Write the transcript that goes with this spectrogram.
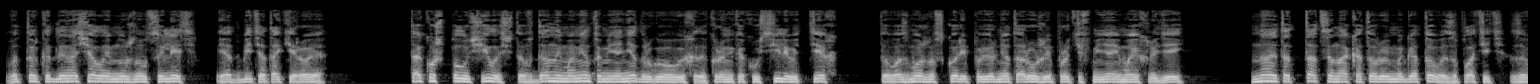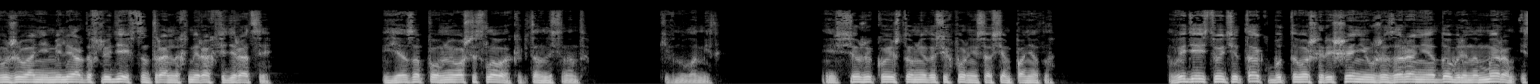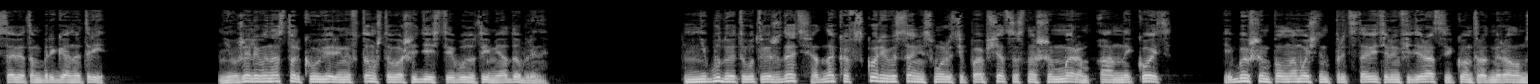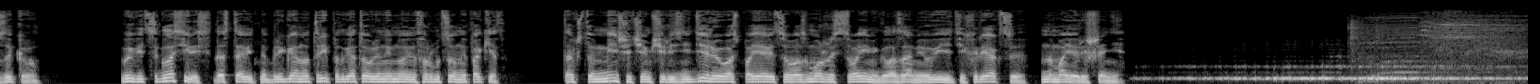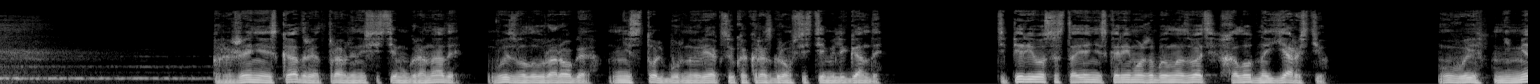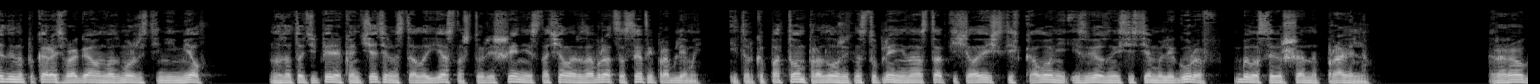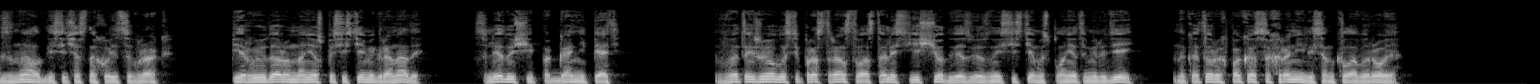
Вот только для начала им нужно уцелеть и отбить атаки Роя. Так уж получилось, что в данный момент у меня нет другого выхода, кроме как усиливать тех, кто, возможно, вскоре повернет оружие против меня и моих людей. Но это та цена, которую мы готовы заплатить за выживание миллиардов людей в центральных мирах Федерации. «Я запомню ваши слова, капитан-лейтенант», — кивнул Амид. «И все же кое-что мне до сих пор не совсем понятно. Вы действуете так, будто ваше решение уже заранее одобрено мэром и советом Бриганы-3. Неужели вы настолько уверены в том, что ваши действия будут ими одобрены? Не буду этого утверждать, однако вскоре вы сами сможете пообщаться с нашим мэром Анной Койц и бывшим полномочным представителем Федерации контр-адмиралом Зыковым. Вы ведь согласились доставить на Бригану-3 подготовленный мной информационный пакет. Так что меньше, чем через неделю у вас появится возможность своими глазами увидеть их реакцию на мое решение. Поражение эскадры, отправленной в систему гранады, вызвало у Ророга не столь бурную реакцию, как разгром в системе Леганды. Теперь его состояние скорее можно было назвать холодной яростью. Увы, немедленно покарать врага он возможности не имел, но зато теперь окончательно стало ясно, что решение сначала разобраться с этой проблемой и только потом продолжить наступление на остатки человеческих колоний и звездной системы Лигуров было совершенно правильным. Ророк знал, где сейчас находится враг. Первый удар он нанес по системе гранады, следующий — по Ганни-5. В этой же области пространства остались еще две звездные системы с планетами людей, на которых пока сохранились анклавы Роя.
